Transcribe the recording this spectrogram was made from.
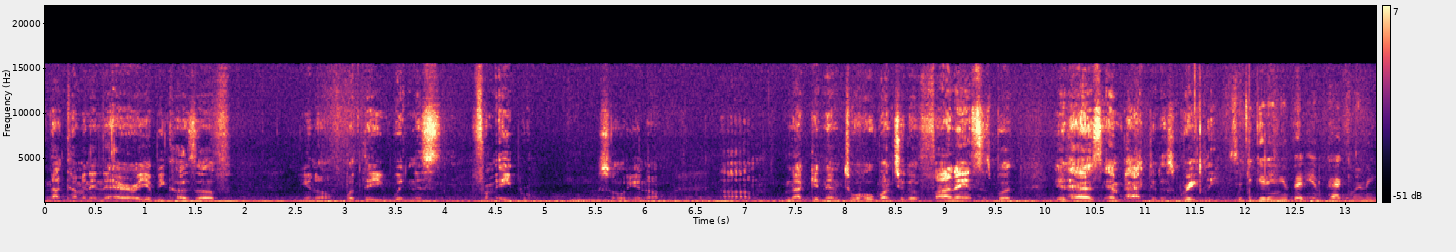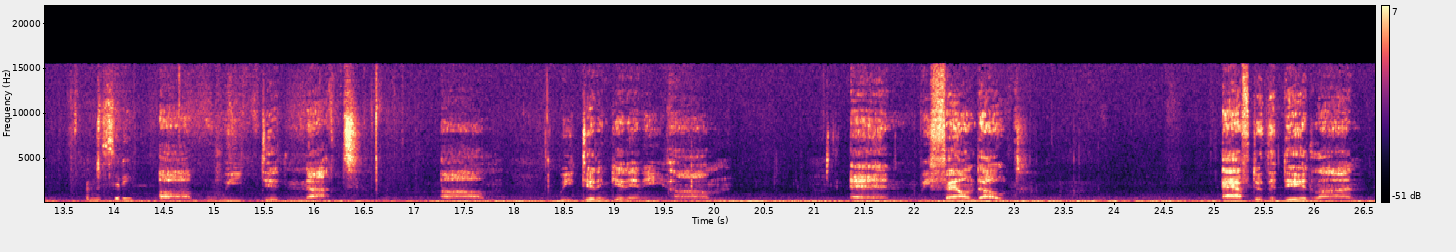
not coming in the area because of, you know, what they witnessed from April. So, you know, um, I'm not getting into a whole bunch of the finances, but it has impacted us greatly. So did you get any of that impact money from the city? Um, we did not. Um, we didn't get any, um, and we found out after the deadline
